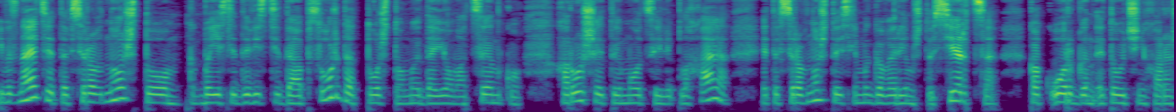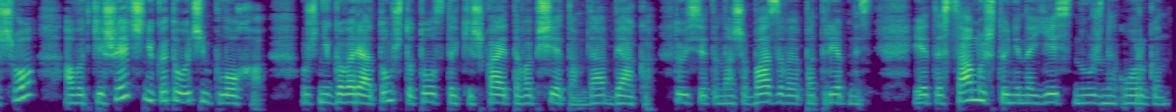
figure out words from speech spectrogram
И вы знаете, это все равно, что, как бы если довести до абсурда то, что мы даем оценку, хорошая это эмоция или плохая, это все равно, что если мы говорим, что сердце как орган это очень хорошо, а вот кишечник это очень плохо. Уж не говоря о том, что толстая кишка это вообще там, да, бяка. То есть это наша базовая потребность. И это самый что ни на есть нужный орган.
